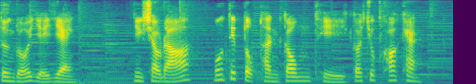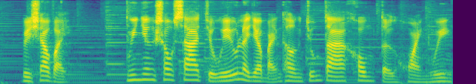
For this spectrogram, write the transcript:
tương đối dễ dàng. Nhưng sau đó, muốn tiếp tục thành công thì có chút khó khăn. Vì sao vậy? Nguyên nhân sâu xa chủ yếu là do bản thân chúng ta không tự hoàn nguyên.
